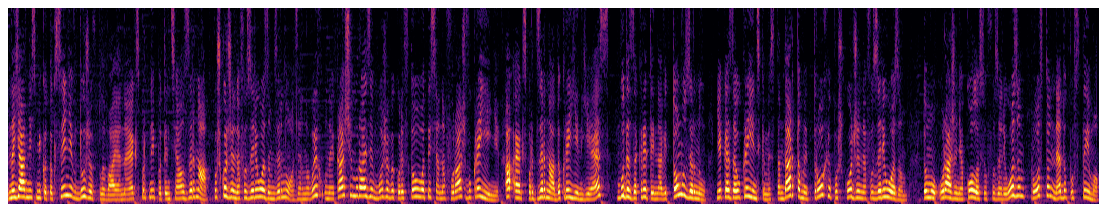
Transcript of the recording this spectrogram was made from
Наявність мікотоксинів дуже впливає на експортний потенціал зерна. Пошкоджене фузаріозом зерно зернових у найкращому разі може використовуватися на фураж в Україні, а експорт зерна до країн ЄС буде закритий навіть тому зерну, яке за українськими стандартами трохи пошкоджене фузаріозом. Тому ураження колосу фузаріозом просто недопустимо.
